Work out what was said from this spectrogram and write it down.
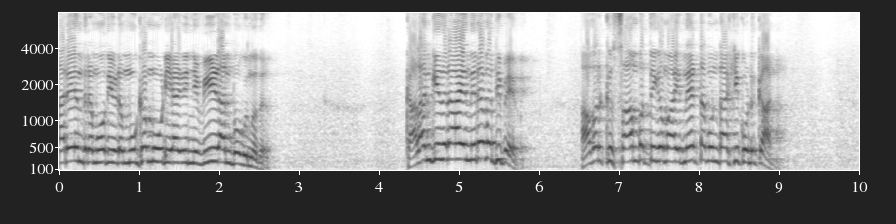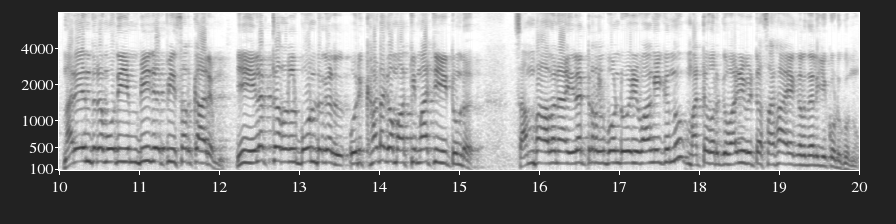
നരേന്ദ്രമോദിയുടെ മുഖംമൂടി അഴിഞ്ഞ് വീഴാൻ പോകുന്നത്. കളങ്കിതരായ നിരവധി പേർ അവർക്ക് സാമ്പത്തികമായി നേട്ടമുണ്ടാക്കി കൊടുക്കാൻ നരേന്ദ്രമോദിയും ബി ജെ പി സർക്കാരും ഈ ഇലക്ടറൽ ബോണ്ടുകൾ ഒരു ഘടകമാക്കി മാറ്റിയിട്ടുണ്ട്. സംഭാവന ഇലക്ടറൽ ബോണ്ട് വഴി വാങ്ങിക്കുന്നു മറ്റവർക്ക് വഴിവിട്ട സഹായങ്ങൾ നൽകി കൊടുക്കുന്നു.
